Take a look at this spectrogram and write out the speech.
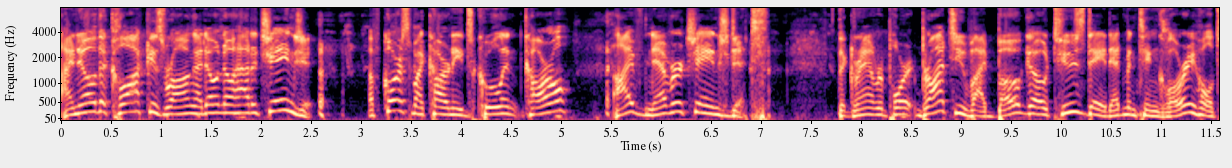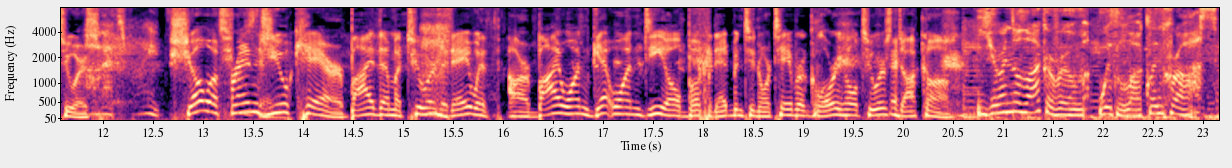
I know the clock is wrong. I don't know how to change it. Of course, my car needs coolant, Carl. I've never changed it. The Grant Report brought to you by BOGO Tuesday at Edmonton Glory Hole Tours. Oh, that's right. Show a friend you care. Buy them a tour today with our buy one, get one deal. Book at Edmonton or Tabor gloryholetours.com. You're in the locker room with Lachlan Cross,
